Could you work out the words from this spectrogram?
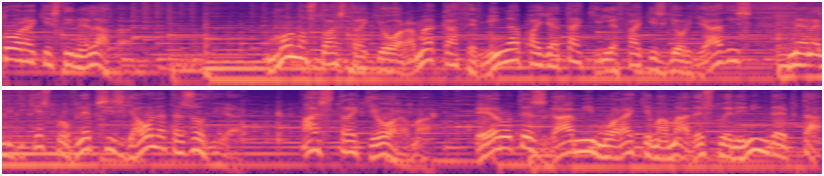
τώρα και στην Ελλάδα. Μόνο στο Άστρα και Όραμα κάθε μήνα Παγιατάκη Λεφάκης Γεωργιάδης με αναλυτικές προβλέψεις για όλα τα ζώδια. Άστρα και Όραμα. Έρωτες, γάμοι, μωρά και μαμάδες του 97.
